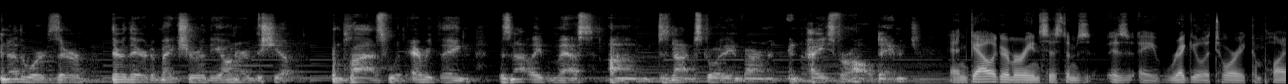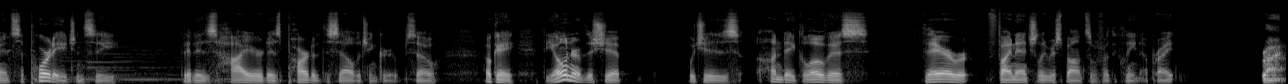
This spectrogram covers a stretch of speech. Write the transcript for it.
In other words, they're they're there to make sure the owner of the ship complies with everything, does not leave a mess, um, does not destroy the environment, and pays for all damage. And Gallagher Marine Systems is a regulatory compliance support agency that is hired as part of the salvaging group. So, okay, the owner of the ship, which is Hyundai Glovis, they're financially responsible for the cleanup, right? Right.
